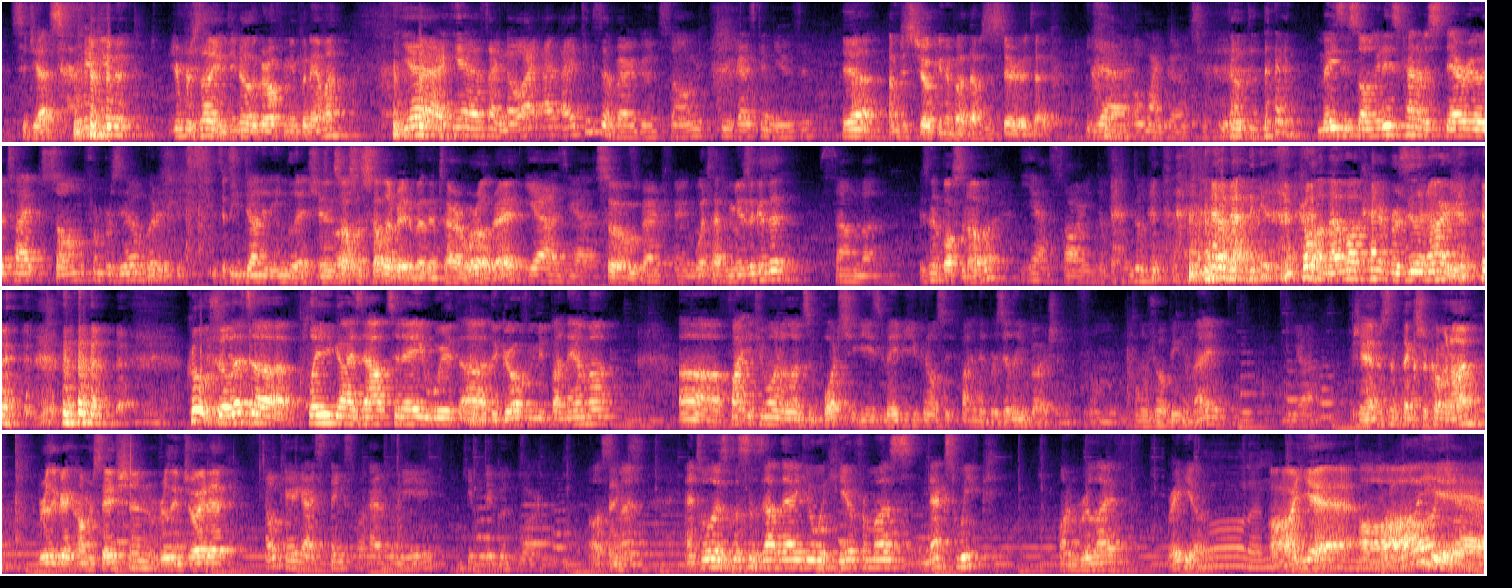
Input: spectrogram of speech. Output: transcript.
suggest? You, you're Brazilian. Do you know the girl from Ipanema? yeah, yes, I know. I, I, I think it's a very good song. You guys can use it. yeah. I'm just joking about that was a stereotype. Yeah. Oh my gosh. Don't do that. Amazing song. It is kind of a stereotype song from Brazil, but it, it's, it's It's- been done in English. And as it's well. also celebrated by the entire world, right? Yes. Yes. So, it's very famous. What type of music is it? Samba. Isn't it bossa nova? Yeah. Sorry. Don't, don't do Come on, man. What kind of Brazilian are you? Cool. So let's uh, play you guys out today with uh, the girl from Ipanema. Uh, find, if you want to learn some Portuguese, maybe you can also find the Brazilian version from Tom Jobim, right? Yeah. G. Anderson, thanks for coming on. Really great conversation. Really enjoyed it. Okay, guys. Thanks for having me. Keep the good work. Awesome, Thanks. man. And to all those listeners out there, you will hear from us next week on Real Life Radio. Oh yeah. Oh, yeah.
